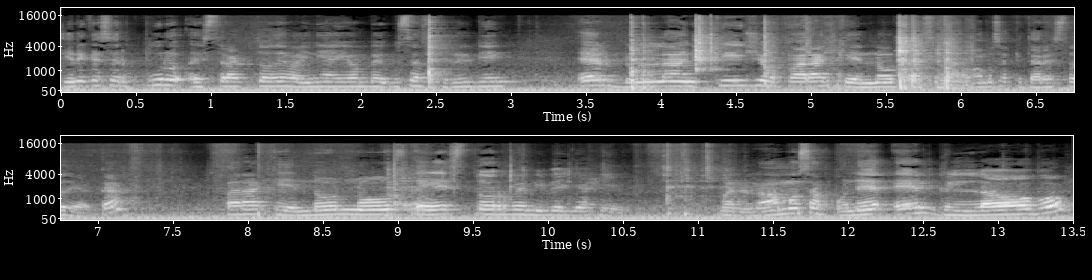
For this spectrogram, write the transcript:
Tiene que ser puro extracto de vainilla. Yo me gusta escurrir bien el blanquillo para que no pase nada. Vamos a quitar esto de acá para que no nos estorbe mi bella gente. Bueno, le vamos a poner el globo,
